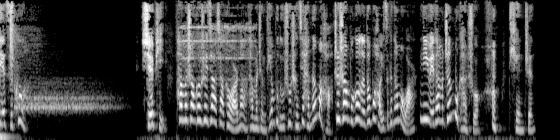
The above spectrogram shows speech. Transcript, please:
叠词库。学痞，他们上课睡觉，下课玩呢。他们整天不读书，成绩还那么好，智商不够的都不好意思跟他们玩。你以为他们真不看书？哼，天真。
